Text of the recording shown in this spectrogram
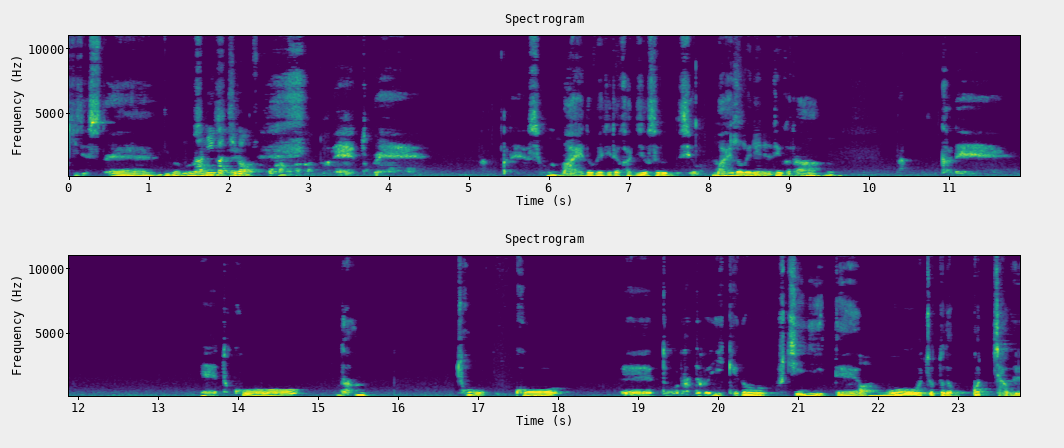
きですね。今も好何が違うんですか？他の方と。えっ、とね、なんかね、すごい前のめりな感じがするんですよ。前のめりっていうかな。うんうんなんかね、えっ、と、こう、なん、ちょ、こう、えっ、と、なんていうか、池の縁にいて、はいもうちょっとで落っこっちゃう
